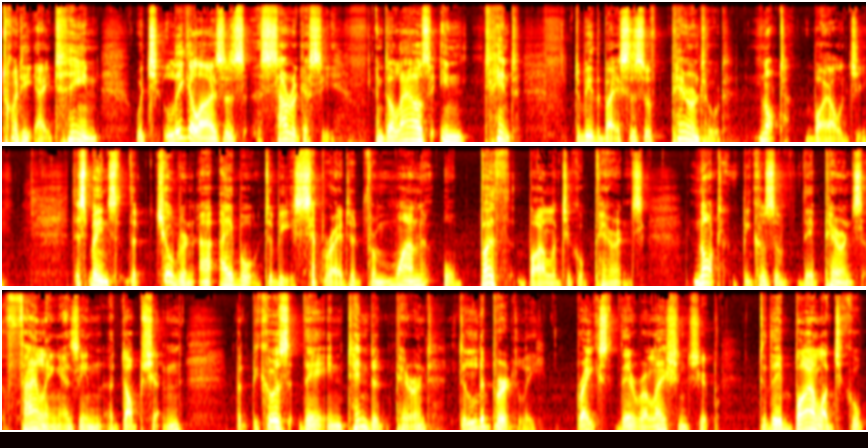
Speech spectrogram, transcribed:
2018, which legalizes surrogacy and allows intent to be the basis of parenthood, not biology. This means that children are able to be separated from one or both biological parents, not because of their parents failing, as in adoption, but because their intended parent deliberately breaks their relationship to their biological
